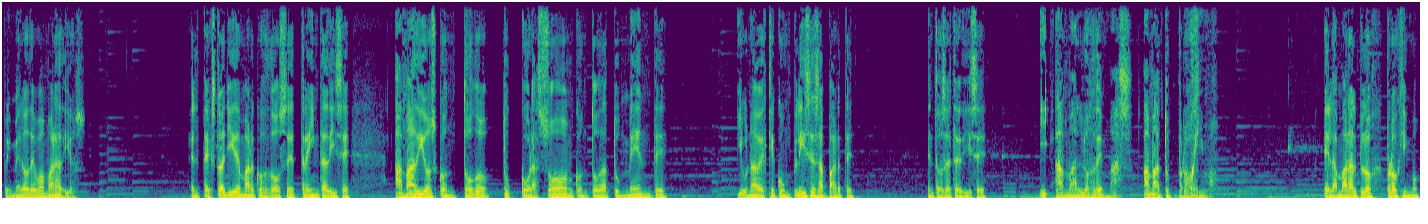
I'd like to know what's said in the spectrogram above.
primero debo amar a Dios. El texto allí de Marcos 12, 30 dice, ama a Dios con todo tu corazón, con toda tu mente. Y una vez que cumplís esa parte, entonces te dice, y ama a los demás ama a tu prójimo. El amar al prójimo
